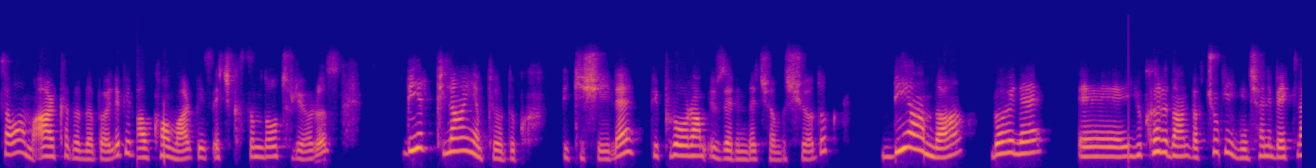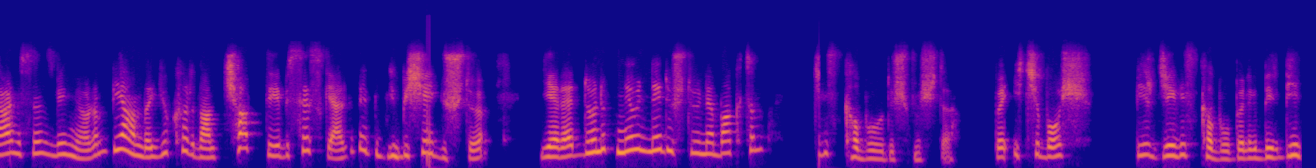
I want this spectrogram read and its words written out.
tamam mı? Arkada da böyle bir balkon var. Biz iç kısımda oturuyoruz. Bir plan yapıyorduk bir kişiyle, bir program üzerinde çalışıyorduk. Bir anda, böyle, eee, yukarıdan, bak çok ilginç, hani, bekler misiniz bilmiyorum. Bir anda yukarıdan çat diye bir ses geldi ve bi bir şey düştü yere. Dönüp ne ne düştüğüne baktım, ceviz kabuğu düşmüştü. Böyle içi boş bir ceviz kabuğu, böyle bir bir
